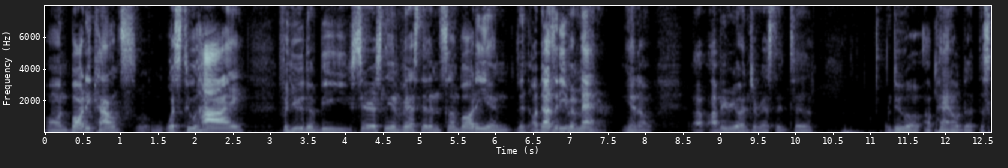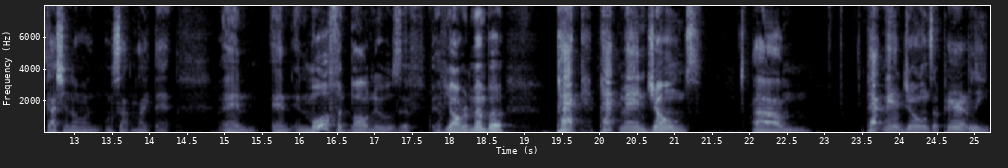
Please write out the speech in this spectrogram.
on body counts. What's too high for you to be seriously invested in somebody, and or does it even matter? You know, I'd be real interested to do a, a panel discussion on on something like that. And and and more football news. If if y'all remember, Pac Pac Man Jones, um, Pac Man Jones apparently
